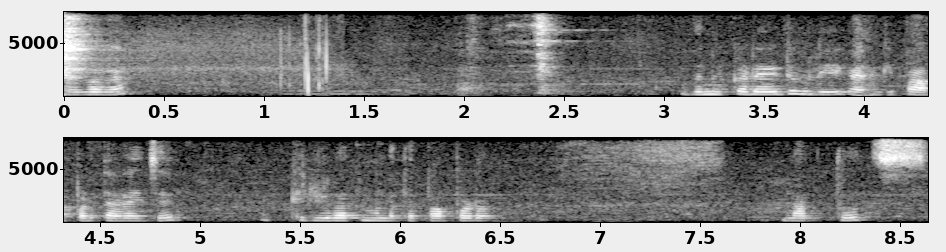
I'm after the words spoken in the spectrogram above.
हे बघा. इथं मी कढई ठेवली आहे कारण की पापड तळायचे आहेत. खिचडी भात म्हणलं तर पापड लागतोच.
